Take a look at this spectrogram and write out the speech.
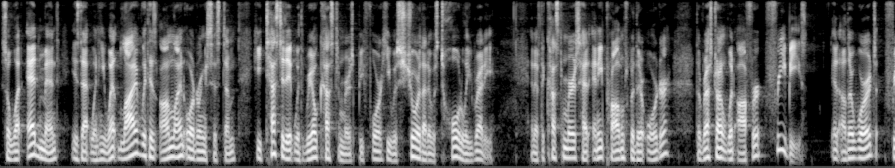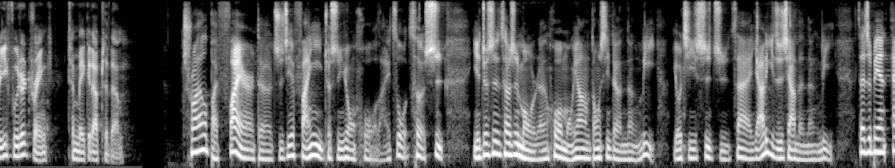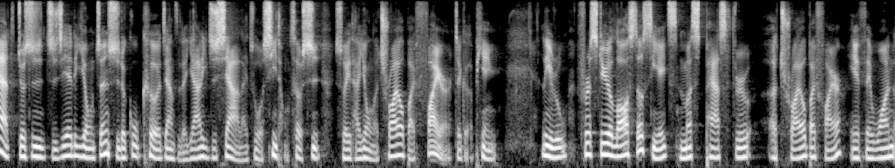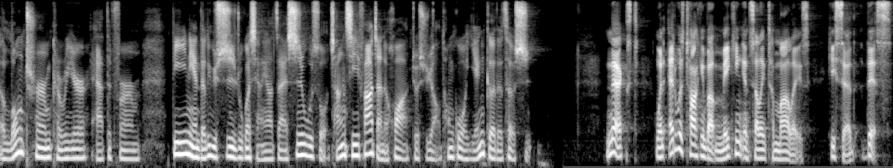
So, what Ed meant is that when he went live with his online ordering system, he tested it with real customers before he was sure that it was totally ready. And if the customers had any problems with their order, the restaurant would offer freebies. In other words, free food or drink to make it up to them. Trial by fire 的直接翻译就是用火来做测试，也就是测试某人或某样东西的能力，尤其是指在压力之下的能力。在这边，Ed 就是直接利用真实的顾客这样子的压力之下来做系统测试，所以他用了 trial by fire 这个片语。例如，First year law associates must pass through a trial by fire if they want a long-term career at the firm. 第一年的律师如果想要在事务所长期发展的话，就需要通过严格的测试。 Next, when Ed was talking about making and selling tamales, he said this.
